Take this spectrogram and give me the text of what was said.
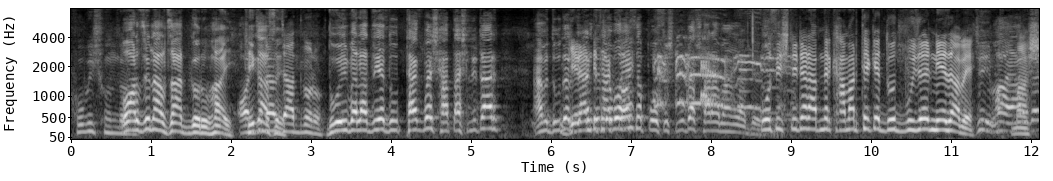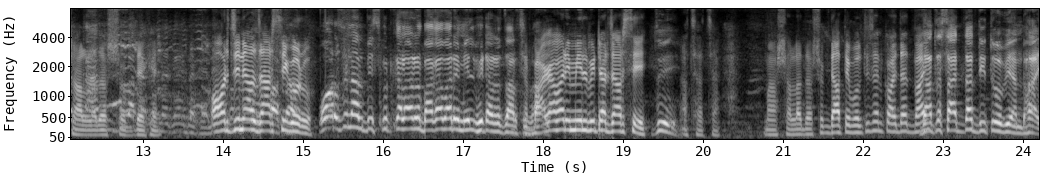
খুবই সুন্দর। অরিজিনাল জাত গরু ভাই ঠিক আছে। জাত গরু। দুই বেলা দিয়ে দুধ থাকবে সাতাশ লিটার আমি দুধের গ্যারান্টি থাকবে? আছে পঁচিশ লিটার সারা বাংলাদেশ। পঁচিশ লিটার আপনার খামার থেকে দুধ বুঝে নিয়ে যাবে। জি ভাই মাশাআল্লাহ দর্শক দেখেন অরিজিনাল জার্সি গরু। অরিজিনাল বিস্কুট কালারের বাগাবাড়ি মিল ভিটারের জার্সি বাগাবাড়ি মিল বিটার জার্সি? জি। আচ্ছা আচ্ছা। মাশাআল্লাহ দর্শক দাঁতে বলতেছেন কয় দাঁত ভাই? যাতে চার দাঁত দ্বিতীয় অভিযান ভাই।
